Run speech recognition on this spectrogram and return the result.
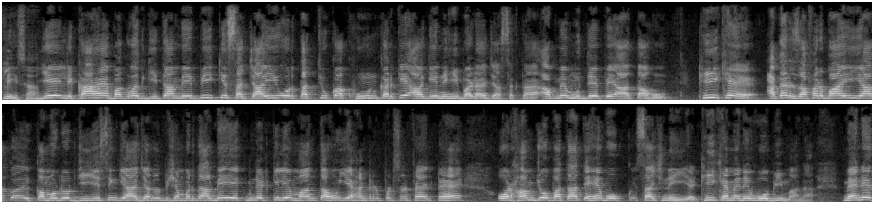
Please, हाँ। ये लिखा है भगवत गीता में भी कि सच्चाई और तथ्यों का खून करके आगे नहीं बढ़ा जा सकता है। अब मैं मुद्दे पे आता हूँ। ठीक है अगर ज़फ़र भाई या कमोडोर जीजे सिंह या जनरल बिशंबर दाल मैं एक मिनट के लिए मानता हूँ ये हंड्रेड परसेंट फैक्ट है और हम जो बताते हैं वो सच नहीं है। ठीक है मैंने वो भी माना। मैंने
